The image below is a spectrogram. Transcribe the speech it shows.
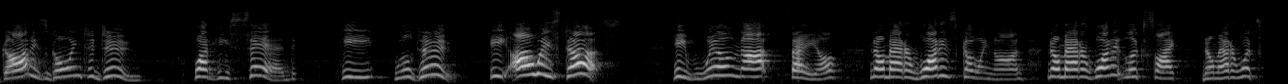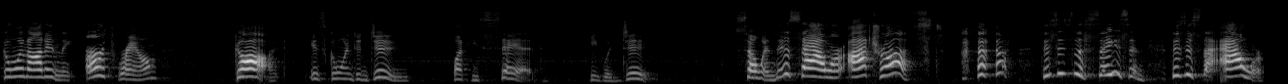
God is going to do what He said He will do. He always does. He will not fail no matter what is going on, no matter what it looks like, no matter what's going on in the earth realm. God is going to do what He said He would do. So in this hour, I trust. this is the season, this is the hour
